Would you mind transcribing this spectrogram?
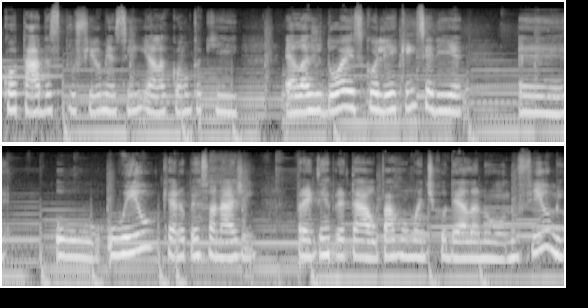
cotadas pro filme, assim. E ela conta que ela ajudou a escolher quem seria é, o, o Will, que era o personagem para interpretar o par romântico dela no, no filme.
